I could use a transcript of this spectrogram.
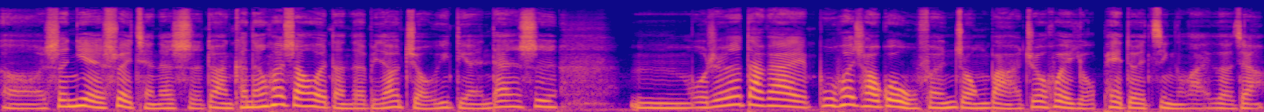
呃，深夜睡前的时段，可能会稍微等的比较久一点，但是。嗯，我觉得大概不会超过五分钟吧，就会有配对进来了这样。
